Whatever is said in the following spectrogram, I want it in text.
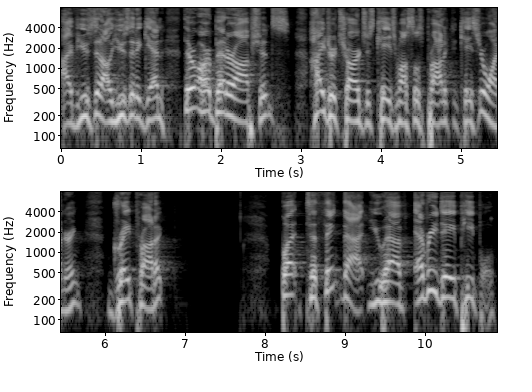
I've used it. I'll use it again. There are better options. HydroCharge is Caged Muscle's product, in case you're wondering. Great product. But to think that you have everyday people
